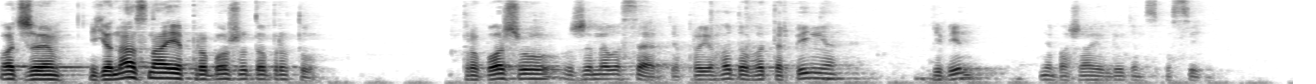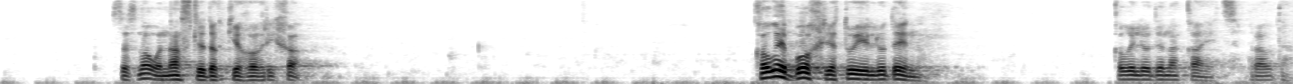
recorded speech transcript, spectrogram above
Отже, Йона знає про Божу доброту. про Божу вже милосердя, про Його довготерпіння, і Він не бажає людям спасіння. Це знову наслідок Його гріха. Коли Бог рятує людину, коли людина кається, правда?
